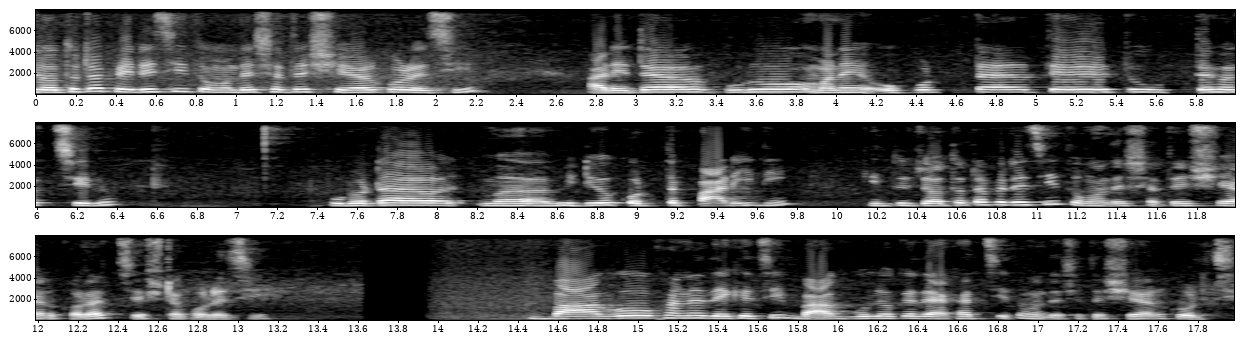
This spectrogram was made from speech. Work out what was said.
যতটা পেরেছি তোমাদের সাথে শেয়ার করেছি। আর এটা পুরো মানে ওপরটাতে তো উঠতে হচ্ছিল। পুরোটা ভিডিও করতে পারিনি, কিন্তু যতটা পেরেছি তোমাদের সাথে শেয়ার করার চেষ্টা করেছি। বাঘও ওখানে দেখেছি, বাঘগুলোকে দেখাচ্ছি, তোমাদের সাথে শেয়ার করছি।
